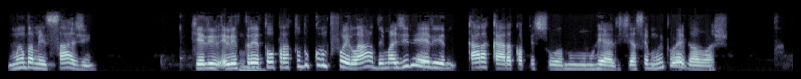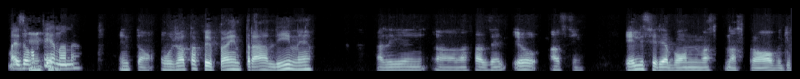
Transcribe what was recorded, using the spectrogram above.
manda mensagem, que ele, ele uhum. tretou para tudo quanto foi lado, imagine ele cara a cara com a pessoa num reality, ia ser muito legal, eu acho. Mas é uma uhum. pena, né? Então, o JP para entrar ali, né? Ali uh, na fazenda, eu assim, ele seria bom nas, nas provas de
